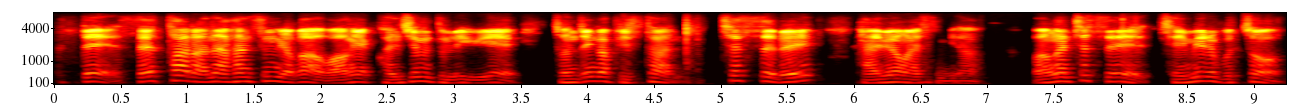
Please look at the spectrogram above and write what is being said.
그때 세타라는 한 승려가 왕의 관심을 돌리기 위해 전쟁과 비슷한 체스를 발명하였습니다. 왕은 체스에 재미를 붙여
